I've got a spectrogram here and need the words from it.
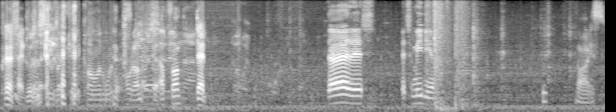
Perfect, wasn't it? like Kitty Colin one. Hold on. Okay, up front. Dead. There it is. It's medium. Nice.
